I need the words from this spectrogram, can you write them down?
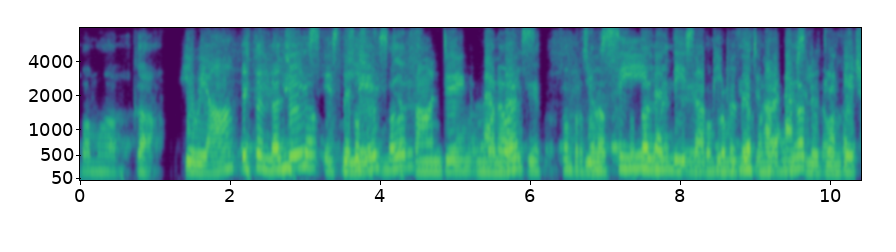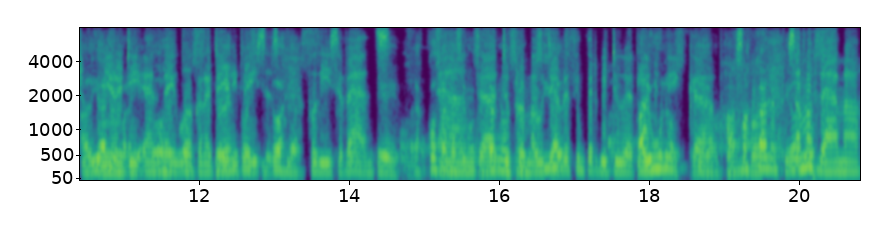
Vamos acá. Here we are. Esta es la lista This is de the socios list of fundadores. founding Van a ver members. que son You'll personas see that totalmente these are people comprometidas that con la are comunidad, que absolutely trabajan engaged a with the diario para community que and todos they work estos on a daily eventos y basis todas las, for these events eh, las cosas que hacemos and en uh, LACNUR to sean promote posibles. everything that we do at Algunos LACNIC eh, uh, con más possible. canas que Some of otros. them, uh,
